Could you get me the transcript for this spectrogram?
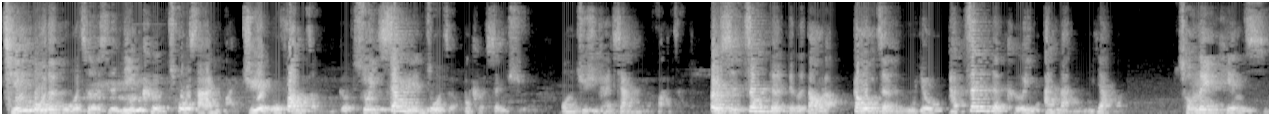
秦国的国策是宁可错杀一百，绝不放走一个，所以相连作者不可申数。我们继续看下面的发展。二是真的得到了高枕无忧，他真的可以安然无恙吗？从那一天起。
